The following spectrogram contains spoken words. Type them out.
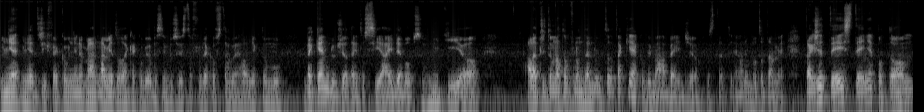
mě, mě dřív, jako mě, na, na mě to tak jako by obecně působí, to furt jako vztahuje hlavně k tomu backendu, že jo, tady to CI, DevOps, hnutí, jo, ale přitom na tom frontendu to taky jako by má být, že jo, v podstatě, jo, nebo to tam je. Takže ty stejně potom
